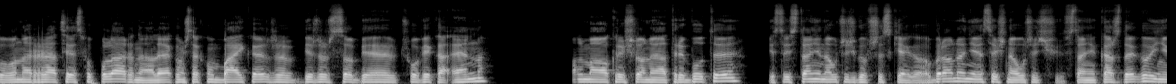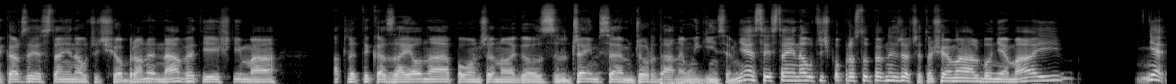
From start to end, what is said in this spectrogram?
słowo narracja jest popularna, ale jakąś taką bajkę, że bierzesz sobie człowieka N, on ma określone atrybuty, jesteś w stanie nauczyć go wszystkiego. Obrony nie jesteś nauczyć w stanie każdego i nie każdy jest w stanie nauczyć się obrony, nawet jeśli ma atletyka Zajona połączonego z Jamesem, Jordanem, Wigginsem. Nie jesteś w stanie nauczyć po prostu pewnych rzeczy. To się ma albo nie ma i nie,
